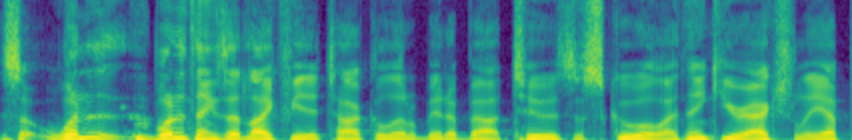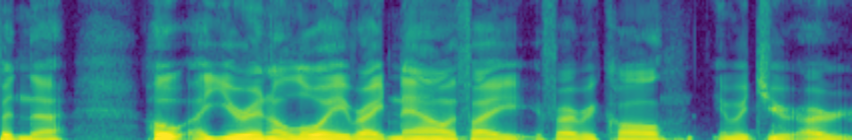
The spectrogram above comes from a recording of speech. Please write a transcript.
so one of the, one of the things I'd like for you to talk a little bit about too is the school. I think you're actually up in the ho- you're in Aloi right now, if I if I recall with your our,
